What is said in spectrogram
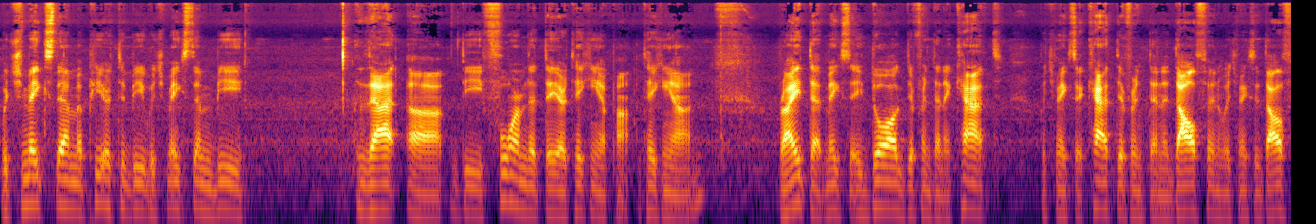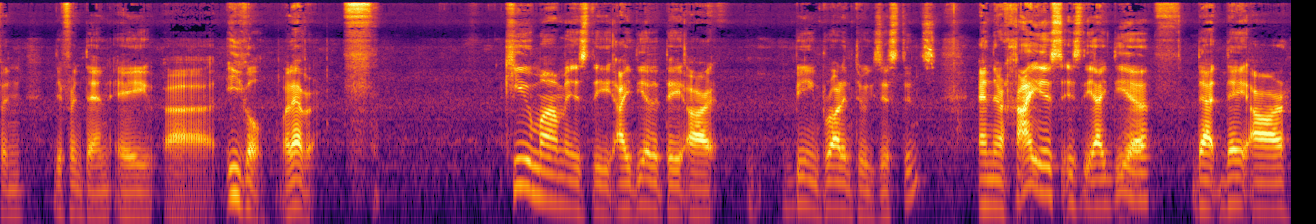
which makes them appear to be, which makes them be that uh, the form that they are taking upon, taking on, right? That makes a dog different than a cat, which makes a cat different than a dolphin, which makes a dolphin different than a uh, eagle, whatever. Kiyumam is the idea that they are being brought into existence, and their chayis is the idea that they are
